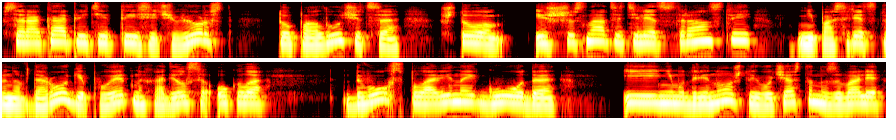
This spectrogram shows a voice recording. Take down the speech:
45 тысяч верст, то получится, что из 16 лет странствий непосредственно в дороге поэт находился около двух с половиной года, и не мудрено, что его часто называли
